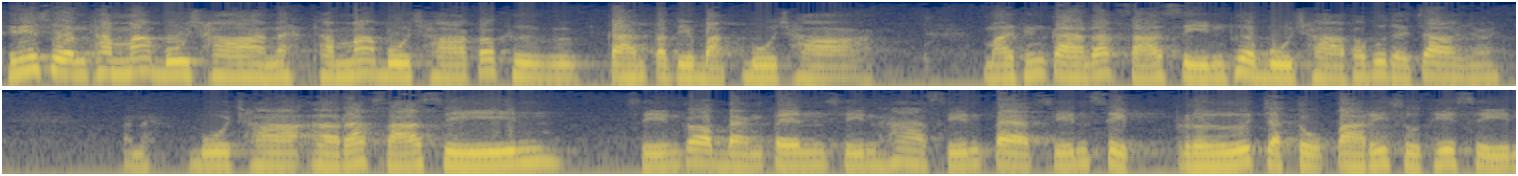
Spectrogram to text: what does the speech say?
ทีนี้ส่วนธรรมะบูชานะธรรมะบูชาก็คือการปฏิบัติบูชา หมายถึงการรักษาศีลเพื่อบูชาพระพุทธเจ้าใช่ไหมนะบูชารักษาศีล ศีลก็แบ่งเป็นศีลห้าศีลแปดศีลสิบหรือจตุปาริสุทธิศีล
